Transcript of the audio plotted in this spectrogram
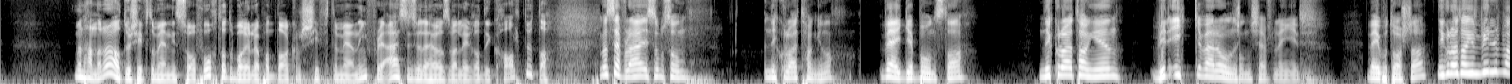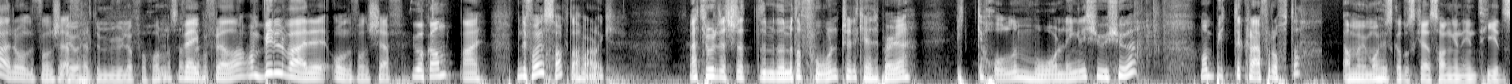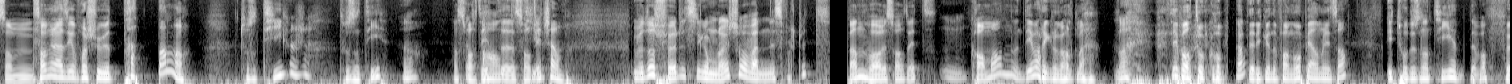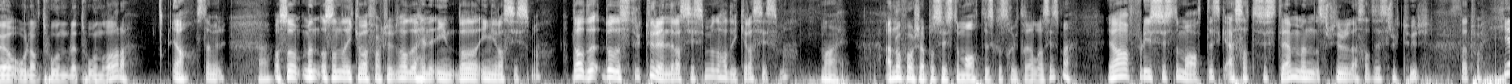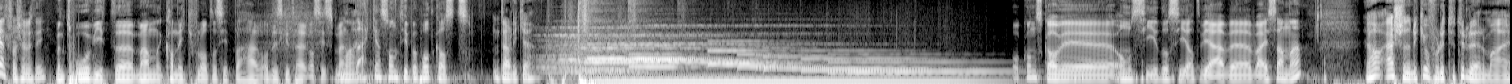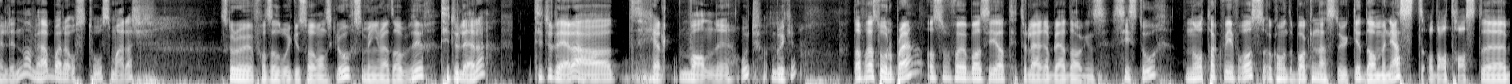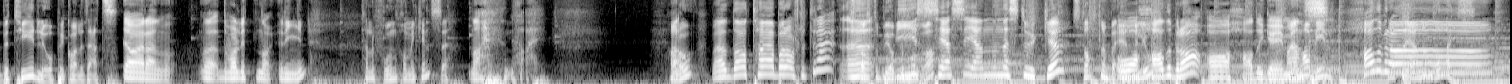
Men hender det at du skifter mening så fort at du bare i løpet av en dag kan skifte mening? Fordi jeg syns det høres veldig radikalt ut. da Men se for deg som sånn Nicolai Tangen, da. VG på onsdag. Nicolai Tangen vil ikke være oljefondsjef lenger. VG på torsdag. Nicolai Tangen vil være Det er jo helt umulig å forholde seg til. på fredag. Han vil være oljefondsjef. Det går ikke an. Nei, men de får en sak da hver dag. Jeg tror rett og slett den metaforen til Katy Perry ikke holder mål lenger i 2020. Man bytter klær for ofte. Ja, Men vi må huske at du skrev sangen i en tid som Sangen er sikkert fra 2013 eller noe? 2010, kanskje? 2010? Ja. Svart-hvitt-skjerm. svart. Vet du, Før i gamle dager så var verden i svart-hvitt. Den var i svart-hvitt. Kameraene de var det ikke noe galt med. Nei. De bare tok opp Ja. det de kunne fange opp gjennom linsa. I 2010, det var før Olav Thon ble 200 år. da Ja, stemmer. Ja. Også, men også når det ikke var svart-hvitt, hadde du heller ingen, ingen rasisme. Hadde, du hadde strukturell rasisme, men du hadde ikke rasisme. Nei Er det noen forskjell på systematisk og strukturell rasisme? Ja, fordi systematisk er satt i system, men strukturell er satt i struktur. Så det er to helt forskjellige ting. Men to hvite menn kan ikke få lov til å sitte her og diskutere rasisme. Nei. Det er ikke en sånn type podkast. Det er det ikke. Håkon, skal vi omsider si at vi er ved veis ende? Ja, Jeg skjønner ikke hvorfor du titulerer meg hele tiden. da Vi er bare oss to som er her. Skal du fortsatt bruke så vanskelige ord som ingen vet hva det betyr? Titulere? Titulere er et helt vanlig ord å bruke. Da får jeg stole på det, og så får jeg bare si at titulere ble dagens siste ord. Nå takker vi for oss og kommer tilbake neste uke, da med en gjest, og da tas det betydelig opp i kvalitet. Ja, jeg regner med Det var litt ringer? Telefon fra McKinsey. Nei, nei. Hallo? Men da tar jeg bare avslutter, jeg. Eh, vi ses igjen neste uke. Og ha det bra, og ha det gøy mens. Ha det bra!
